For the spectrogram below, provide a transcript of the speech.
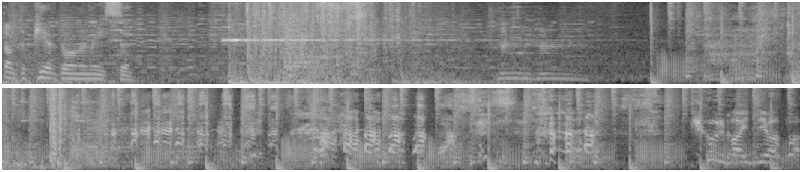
Pamiętam te pierdolone miejsce. Kurwa idiota.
